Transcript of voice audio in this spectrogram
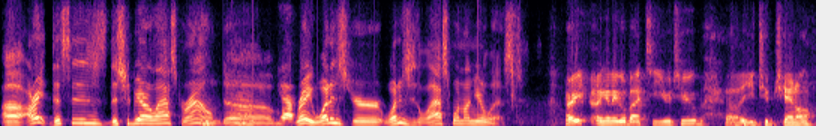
Uh, all right, this is this should be our last round. Uh, Yep. Ray, what is your what is the last one on your list? All right, I'm gonna go back to YouTube, uh, YouTube channel,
